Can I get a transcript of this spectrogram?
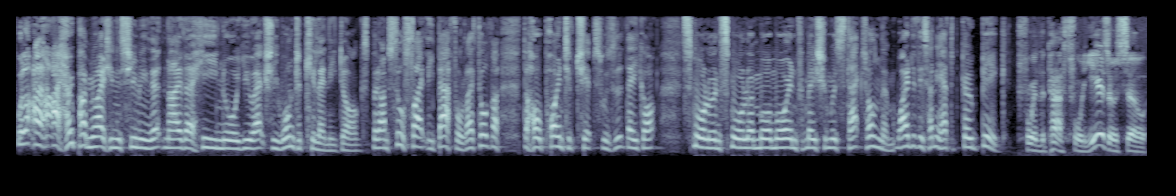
Well, I, I, hope I'm right in assuming that neither he nor you actually want to kill any dogs, but I'm still slightly baffled. I thought the, the whole point of chips was that they got smaller and smaller, and more and more information was stacked on them. Why did this only have to go big? For the past 40 years or so,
